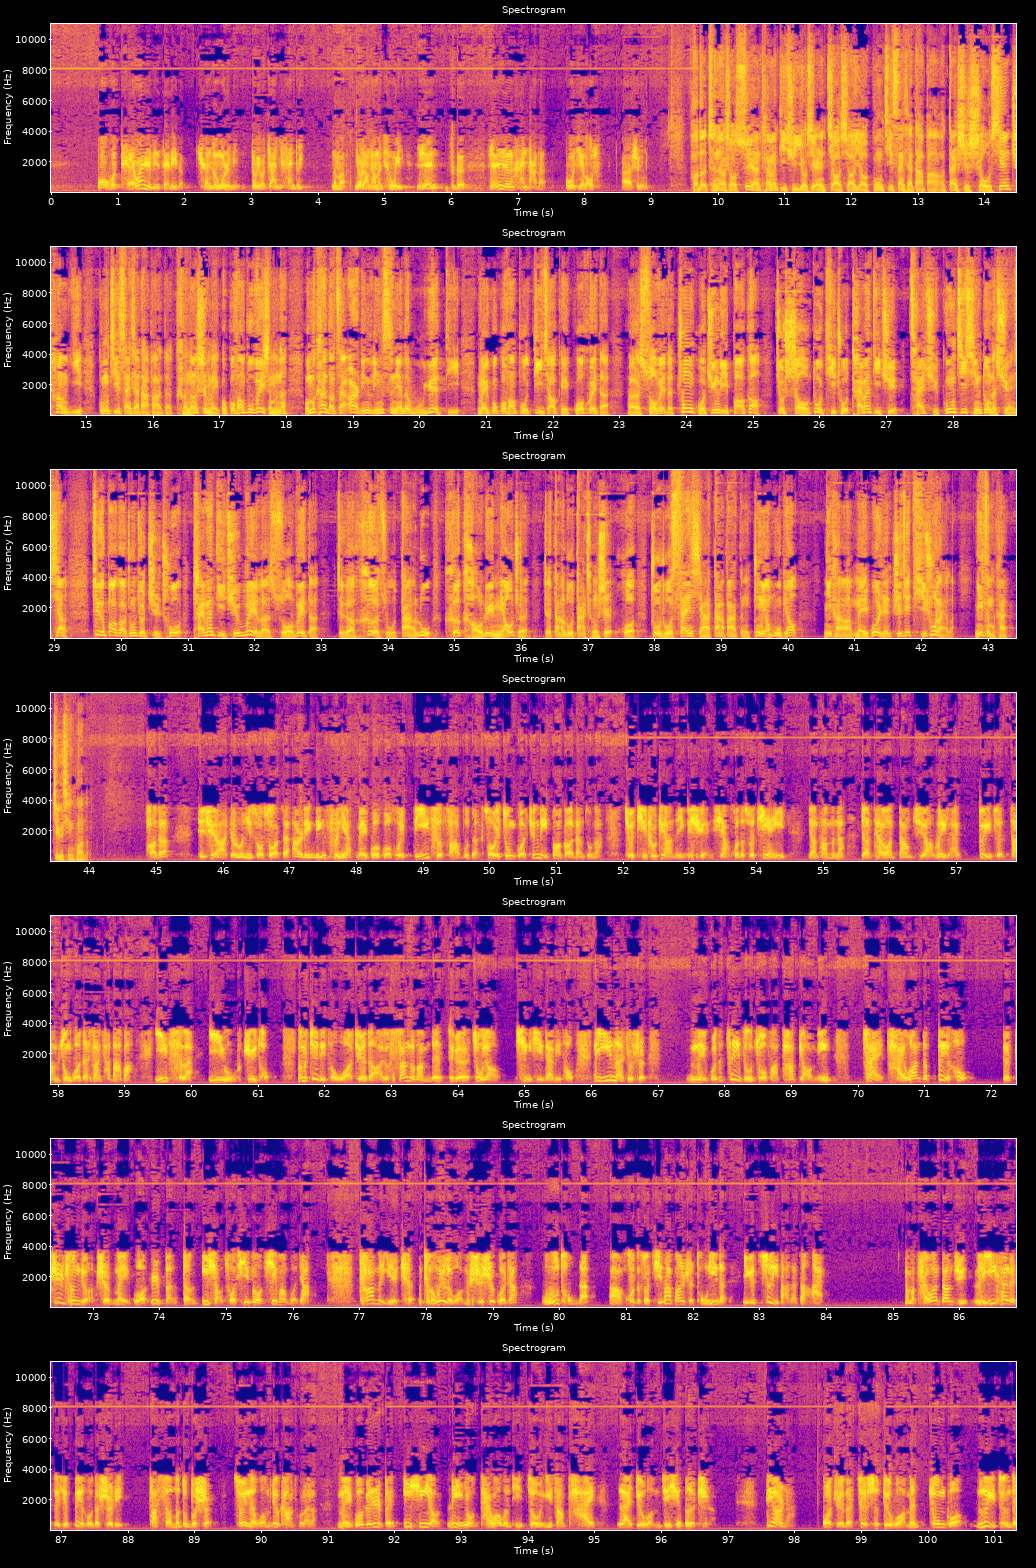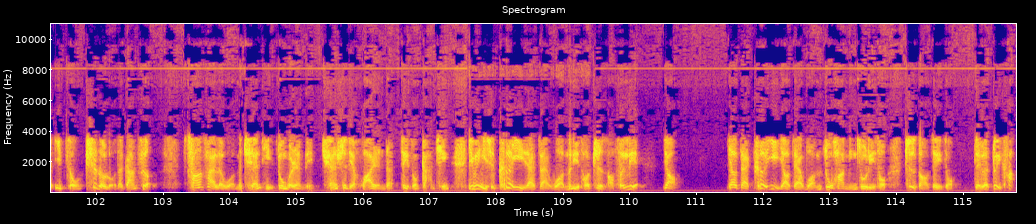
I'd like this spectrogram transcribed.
包括台湾人民在内的全中国人民都要加以反对。那么要让他们成为人这个人人喊打的过街老鼠啊！是您。好的，陈教授，虽然台湾地区有些人叫嚣要攻击三峡大坝啊，但是首先倡议攻击三峡大坝的可能是美国国防部。为什么呢？我们看到，在二零零四年的五月底，美国国防部递交给国会的呃所谓的中国军力报告，就首度提出台湾地区采取攻击行动的选项。这个报告中就指出，台湾地区为了所谓的这个贺祖大陆可考虑瞄准这大陆大城市或诸如三峡大坝等重要目标。您看啊，美国人直接提出来了，你怎么看这个情况呢？好的，的确啊，正如你所说，在二零零四年，美国国会第一次发布的所谓中国军力报告当中啊，就提出这样的一个选项或者说建议，让他们呢，让台湾当局啊，未来对准咱们中国的三峡大坝，以此来一五拒统。那么这里头，我觉得啊，有三个方面的这个重要信息在里头。第一呢，就是美国的这种做法，它表明在台湾的背后的支撑者是美国、日本等一小撮西方西方国家，他们也成成为了我们实施国家武统的啊，或者说其他方式统一的一个最大的障碍。那么台湾当局离开了这些背后的势力，他什么都不是。所以呢，我们就看出来了。美国跟日本一心要利用台湾问题作为一张牌来对我们进行遏制。第二呢，我觉得这是对我们中国内政的一种赤裸裸的干涉，伤害了我们全体中国人民、全世界华人的这种感情。因为你是刻意在在我们里头制造分裂，要要在刻意要在我们中华民族里头制造这种这个对抗，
